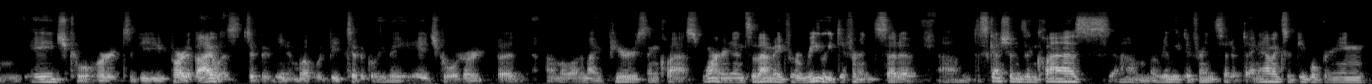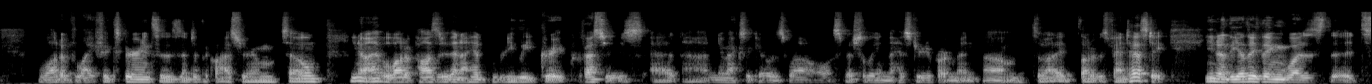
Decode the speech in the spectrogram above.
um, age cohort to be part of. I was, you know, what would be typically the age cohort, but um, a lot of my peers in class weren't. And so that made for a really different set of um, discussions in class, um, a really different set of dynamics of people bringing a lot of life experiences into the classroom. So, you know, I have a lot of positive, and I had really great professors at uh, New Mexico as well, especially in the history department. Um, so I thought it was fantastic. You know, the other thing was that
